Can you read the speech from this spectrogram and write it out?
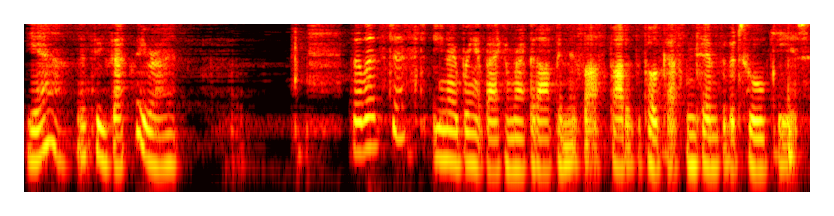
Yeah, that's exactly right. So let's just, you know, bring it back and wrap it up in this last part of the podcast in terms of a toolkit.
